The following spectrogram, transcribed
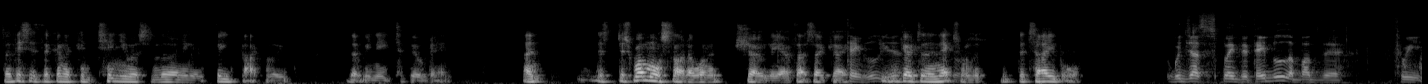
So this is the kind of continuous learning and feedback loop that we need to build in. And there's just one more slide I want to show, Leo, if that's okay. Table, if you yeah, can go to the next one, the, the table. We just displayed the table about the three.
